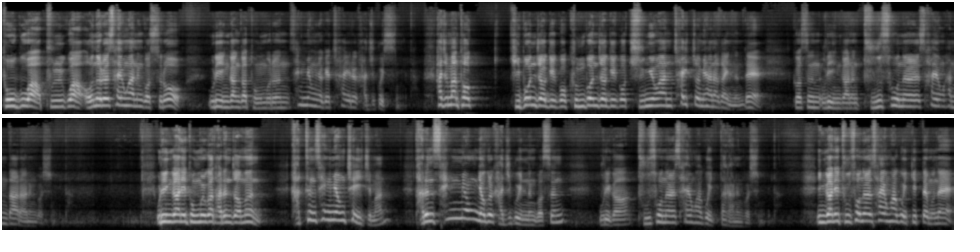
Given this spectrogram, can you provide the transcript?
도구와 불과 언어를 사용하는 것으로 우리 인간과 동물은 생명력의 차이를 가지고 있습니다. 하지만 더 기본적이고 근본적이고 중요한 차이점이 하나가 있는데 그것은 우리 인간은 두 손을 사용한다라는 것입니다. 우리 인간이 동물과 다른 점은 같은 생명체이지만 다른 생명력을 가지고 있는 것은 우리가 두 손을 사용하고 있다라는 것입니다. 인간이 두 손을 사용하고 있기 때문에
